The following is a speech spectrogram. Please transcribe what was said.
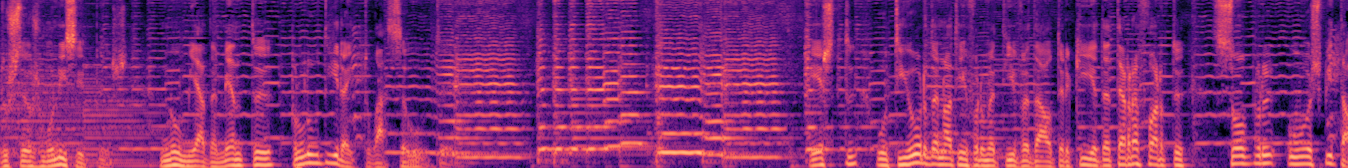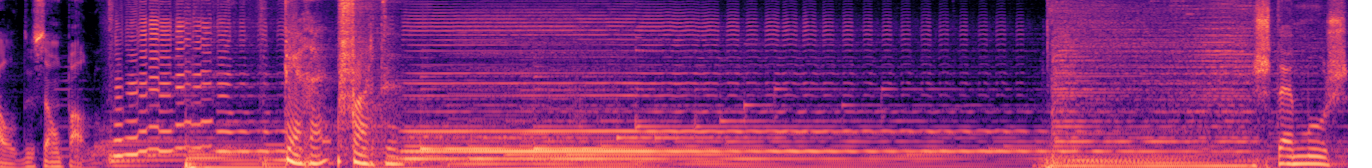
dos seus municípios, nomeadamente pelo direito à saúde. Este, o teor da nota informativa da autarquia da Terra Forte sobre o Hospital de São Paulo. Terra Forte. Estamos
